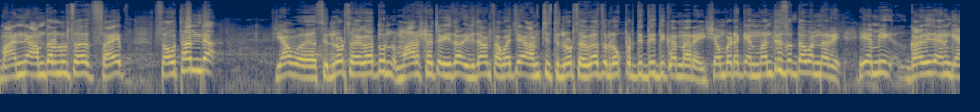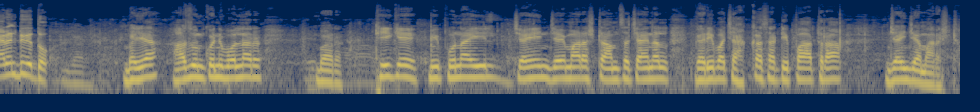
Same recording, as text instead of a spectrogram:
मान्य आमदार सर साहेब चौथ्यांदा या सिल्लोड सहयोगातून महाराष्ट्राच्या विधा विधानसभाचे आमचे सिल्लोड सहयोगाचं लोकप्रतिनिधी करणार आहे. शंभर टक्के मंत्रीसुद्धा बनणार आहे. हे मी गावी आणि गॅरंटी देतो. भैया अजून कोणी बोलणार? बरं. ठीक आहे. मी पुन्हा येईल. जय हिंद जय महाराष्ट्र. आमचं चॅनल गरिबाच्या हक्कासाठी पाहत राहा. जय हिंद जय महाराष्ट्र.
